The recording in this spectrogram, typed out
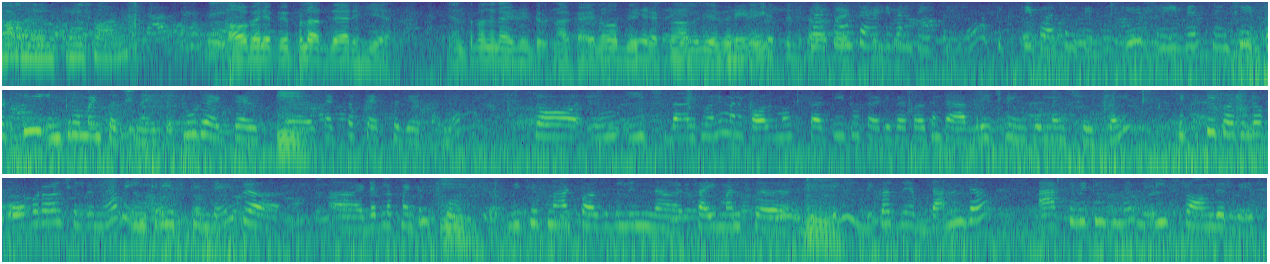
మేడం మీరు కొంచెం ఆగండి. How many people are there here ఎంతమంది ఐడెంటిఫై నాకు I know the technology everything sir two seventy one పీపుల్లో సిక్స్టీ పర్సెంట్ పీపుల్కి ప్రీవియస్ నుంచి ఇప్పటికి ఇంప్రూవ్మెంట్స్ వచ్చినాయి sir two sets of test చేస్తాము సో ఇన్ ఈచ్ దాంట్లోనే మనకు almost thirty to thirty five percent యావరేజ్గా ఇంప్రూవ్మెంట్స్ చూసుకొని sixty percent of overall children have increased in their developmental scores which is not possible in five months because they done the activities in very stronger ways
